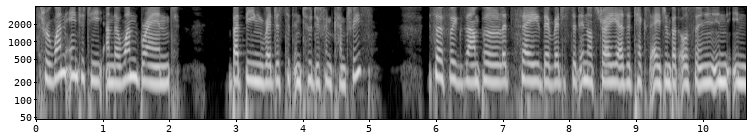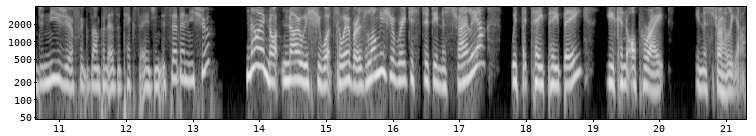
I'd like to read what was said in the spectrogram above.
through one entity under one brand but being registered in two different countries? So, for example, let's say they're registered in Australia as a tax agent, but also in, in Indonesia, for example, as a tax agent. Is that an issue? No, not no issue whatsoever. As long as you're registered in Australia with the TPB, you can operate in Australia.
